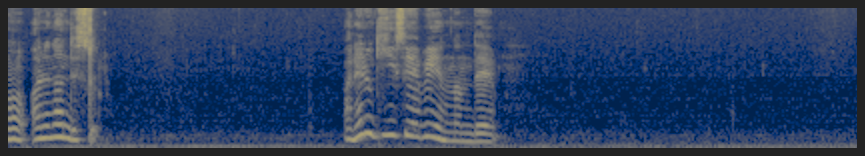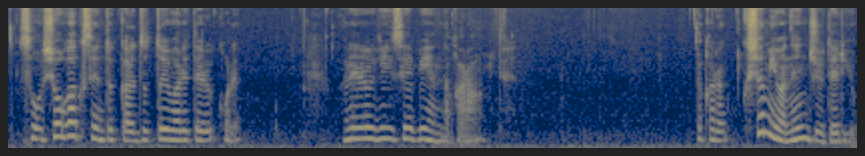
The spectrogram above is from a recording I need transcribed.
もあれなんです。アレルギー性鼻炎なんでそう小学生の時からずっと言われてるこれ。アレルギー性鼻炎だから。だからくしゃみは年中出るよ。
